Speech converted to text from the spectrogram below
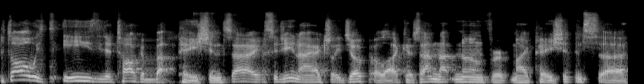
it's always easy to talk about patience. I, Sajid and I actually joke a lot because I'm not known for my patience, uh,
